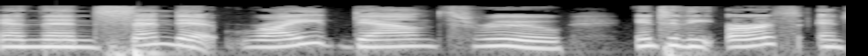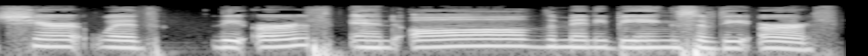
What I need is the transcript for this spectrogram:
and then send it right down through into the earth and share it with the earth and all the many beings of the earth.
